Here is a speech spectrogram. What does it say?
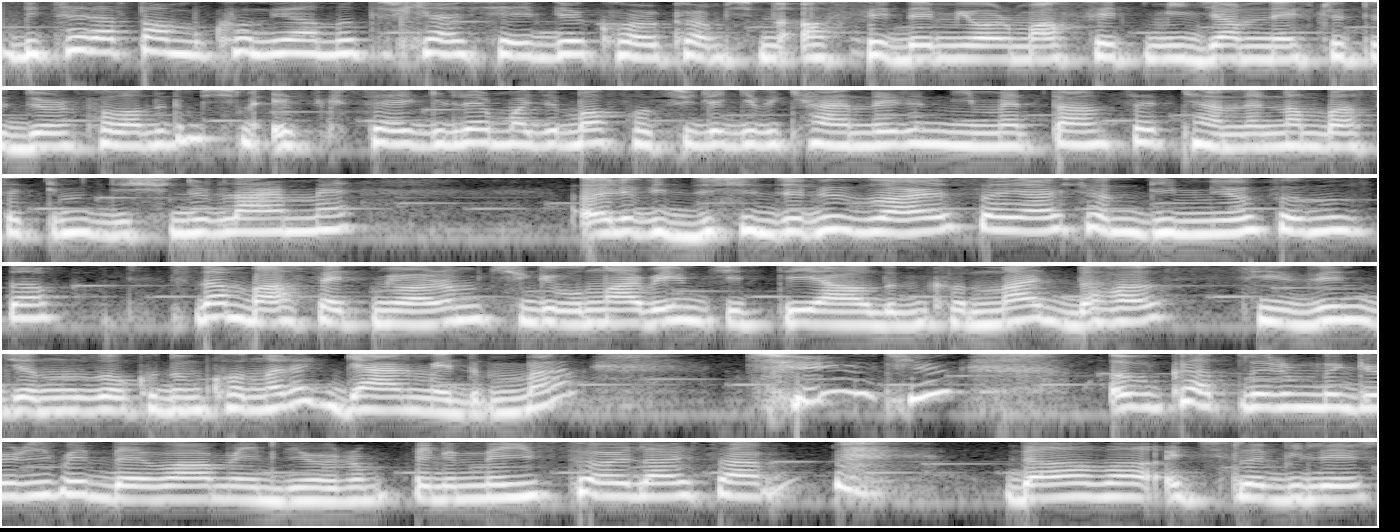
Bir taraftan bu konuyu anlatırken şey diye korkuyorum. Şimdi affedemiyorum, affetmeyeceğim, nefret ediyorum falan dedim. Şimdi eski sevgililerim acaba fasulye gibi kendilerini nimetten sevip kendilerinden bahsettiğimi düşünürler mi? Öyle bir düşünceniz varsa eğer şu an dinliyorsanız da sizden bahsetmiyorum. Çünkü bunlar benim ciddiye aldığım konular. Daha sizin canınızı okuduğum konulara gelmedim ben. Çünkü avukatlarımla görüşmeye devam ediyorum. Hani neyi söylersem dava açılabilir.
